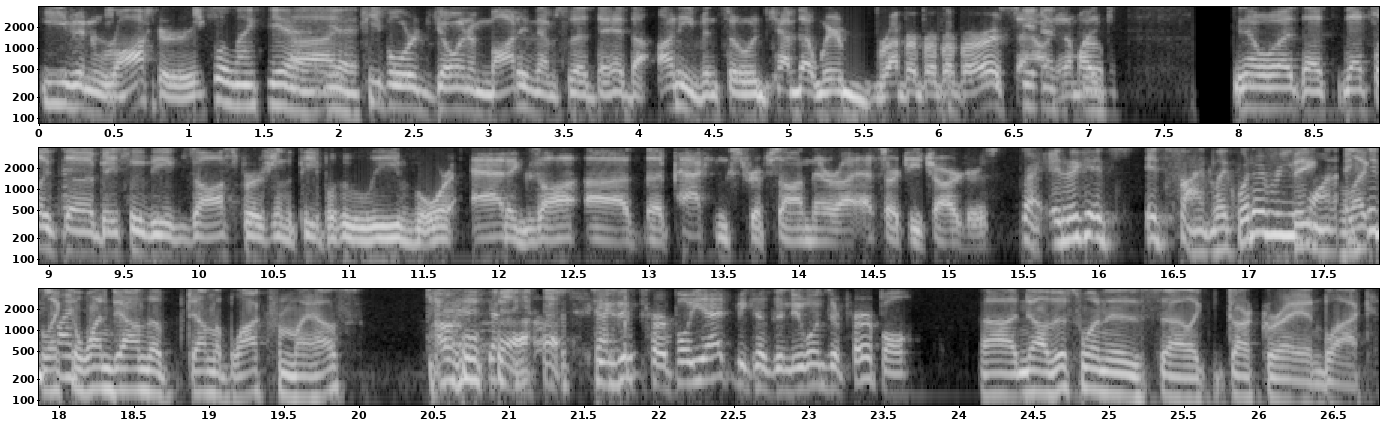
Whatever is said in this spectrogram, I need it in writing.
even rockers equal length yeah, uh, yeah, people were going and modding them so that they had the uneven so it would have that weird rubber rubber rubber sound. Yeah, and i'm like you know what? That that's like the basically the exhaust version of the people who leave or add exhaust uh, the packing strips on their uh, SRT chargers. Right. And it's it's fine. Like whatever you Big, want. Like like the one down the down the block from my house. Oh, he's got, he's is it purple yet? Because the new ones are purple. Uh, no, this one is uh, like dark gray and black.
